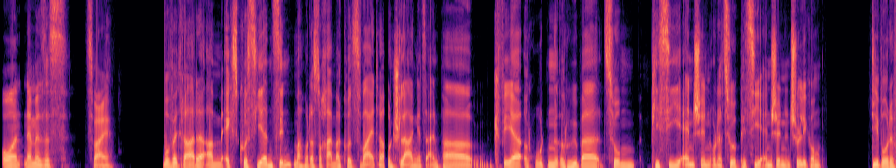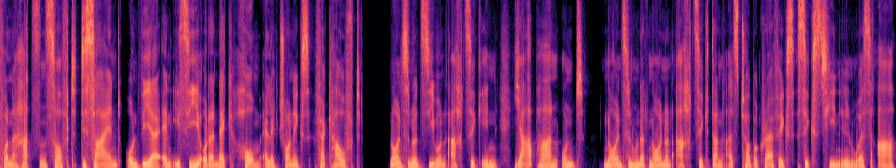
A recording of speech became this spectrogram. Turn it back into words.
und Nemesis 2. Wo wir gerade am Exkursieren sind, machen wir das doch einmal kurz weiter und schlagen jetzt ein paar Querrouten rüber zum PC Engine oder zur PC Engine, Entschuldigung. Die wurde von Hudson Soft designt und via NEC oder NEC Home Electronics verkauft. 1987 in Japan und 1989 dann als TurboGrafx 16 in den USA.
